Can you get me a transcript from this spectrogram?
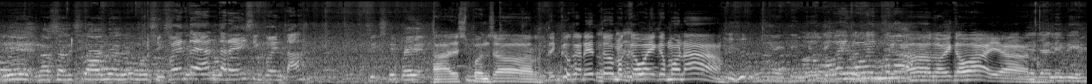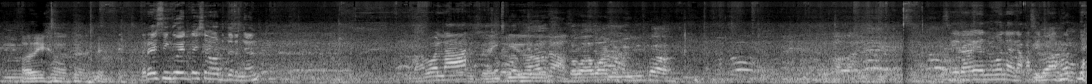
Eh, nasa listahan yan, eh, no? 50 yan, taray? 50? 60 pe. Ah, sponsor. Thank you ka dito, magkaway ka muna. Okay, kaway mo na. Ah, kaway-kaway yan. Oh, thank- Taray, 50 sa order niyan? Wala. Thank you. Kawawa naman yung iba. Sirayan mo na, nakasimangot na.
